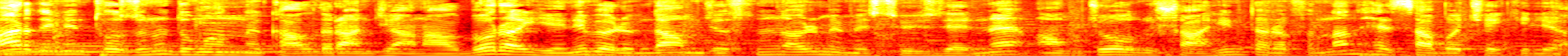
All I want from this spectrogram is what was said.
Mardin'in tozunu dumanını kaldıran Cihan Albora yeni bölümde amcasının ölmemesi üzerine amcaoğlu Şahin tarafından hesaba çekiliyor.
